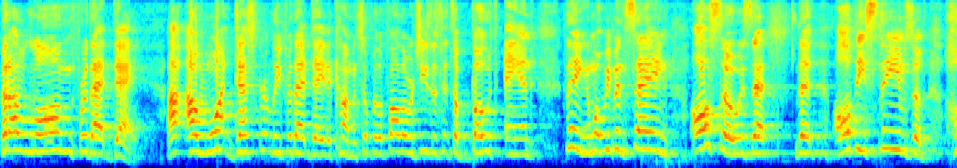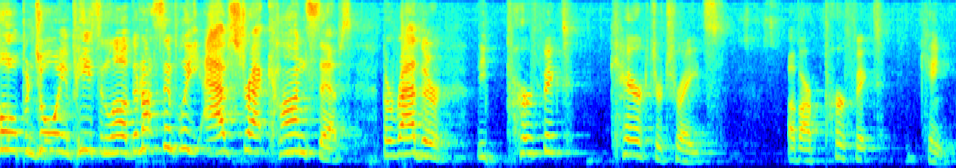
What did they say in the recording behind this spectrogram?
but I long for that day. I, I, want desperately for that day to come. And so for the follower of Jesus, it's a both and thing. And what we've been saying also is that, that all these themes of hope and joy and peace and love, they're not simply abstract concepts, but rather the perfect character traits of our perfect King.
